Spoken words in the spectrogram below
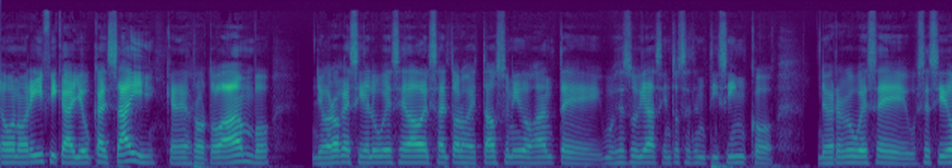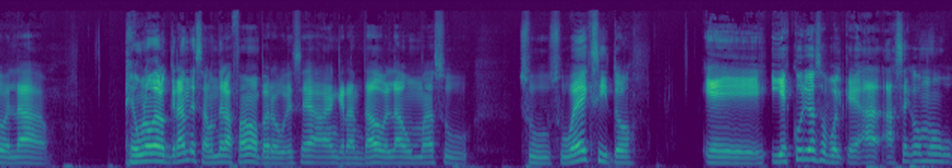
honorífica, a Joe Calzaghe, que derrotó a ambos. Yo creo que si él hubiese dado el salto a los Estados Unidos antes, hubiese subido a 175, yo creo que hubiese, hubiese sido, ¿verdad? Es uno de los grandes Salón de la Fama, pero hubiese agrandado, ¿verdad? Aún más su, su, su éxito. Eh, y es curioso porque a- hace como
